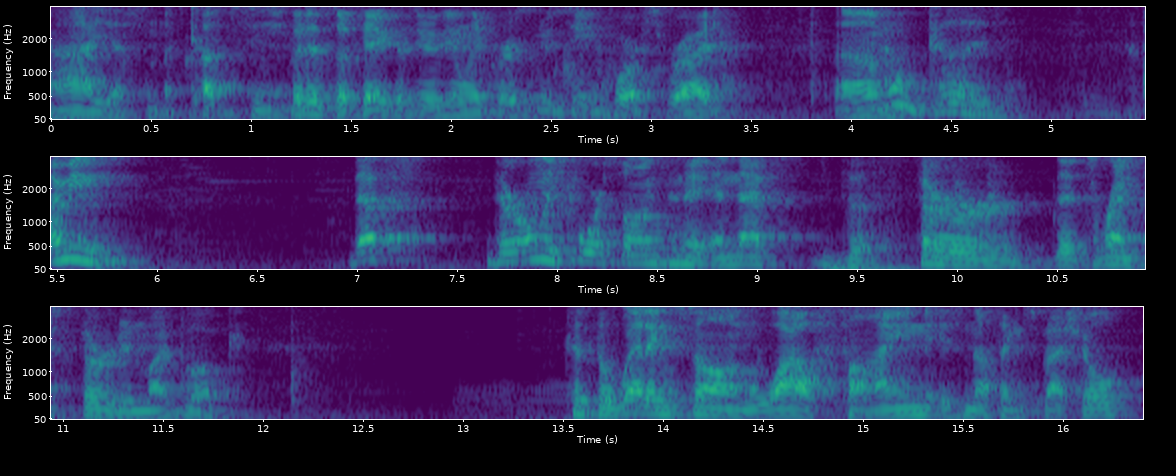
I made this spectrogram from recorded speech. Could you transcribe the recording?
Ah yes, in the cutscene. But it's okay because you're the only person who's seen Corpse Bride. Um, so good. I mean, that's there are only four songs in it, and that's the third. That's ranked third in my book. Because the wedding song, while fine, is nothing special.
